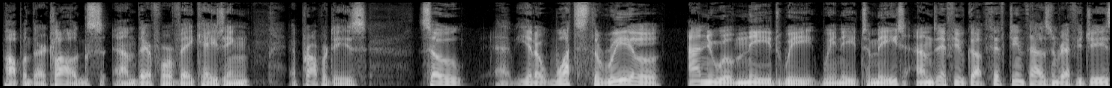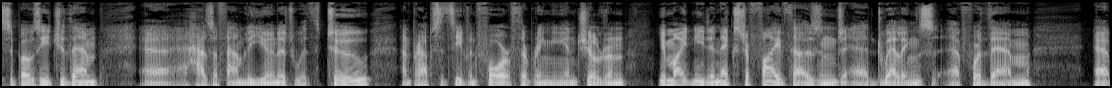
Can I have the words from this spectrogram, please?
popping their clogs and therefore vacating uh, properties. So, uh, you know, what's the real annual need we, we need to meet. And if you've got 15,000 refugees, suppose each of them uh, has a family unit with two, and perhaps it's even four if they're bringing in children you might need an extra 5,000 uh, dwellings uh, for them. Uh,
